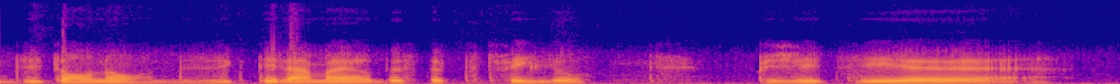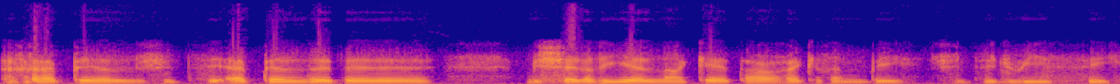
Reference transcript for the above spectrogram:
dis ton nom, dis que tu es la mère de cette petite fille-là. Puis j'ai dit euh, Rappelle, j'ai dit Appelle de, Michel Riel, l'enquêteur à Granby. J'ai dit Lui, il sait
